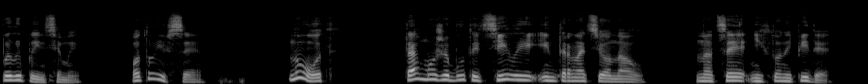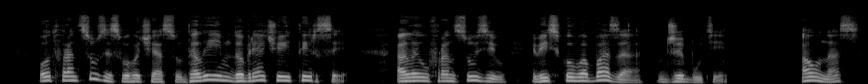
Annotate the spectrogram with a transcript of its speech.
пилипинцями. Ото і все. Ну от, там може бути цілий інтернаціонал. На це ніхто не піде. От французи свого часу дали їм добрячої тирси, але у французів військова база в Джибуті. А у нас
